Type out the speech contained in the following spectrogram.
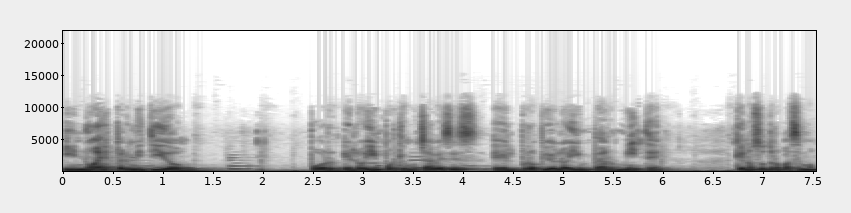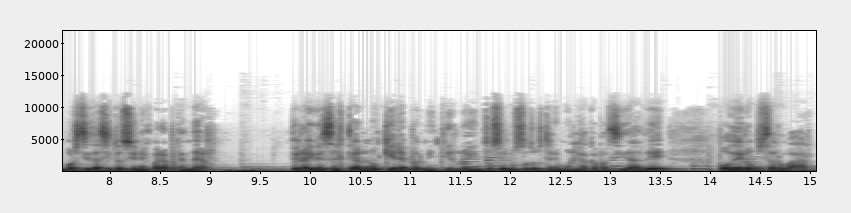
Y no es permitido por Elohim, porque muchas veces el propio Elohim permite que nosotros pasemos por ciertas situaciones para aprender. Pero hay veces que Él no quiere permitirlo y entonces nosotros tenemos la capacidad de poder observar,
